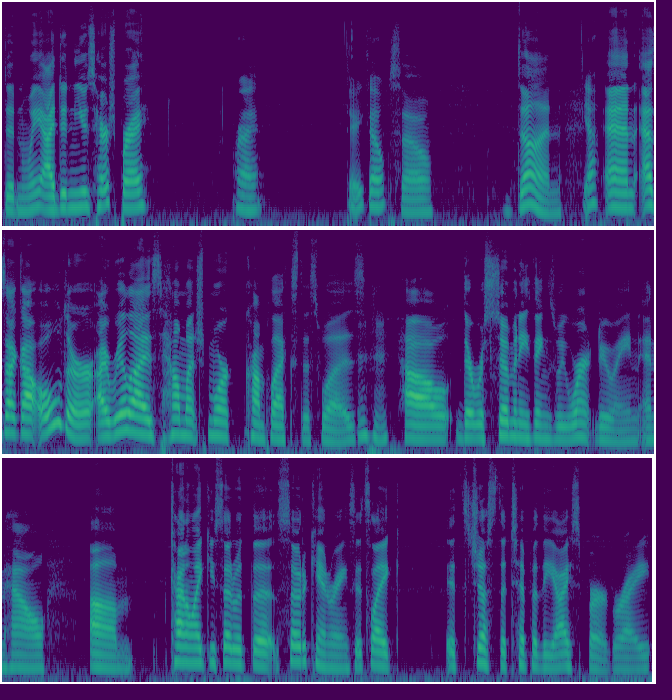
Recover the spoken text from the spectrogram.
didn't we? I didn't use hairspray, Right. There you go. so done. Yeah. And as I got older, I realized how much more complex this was. Mhm. how there were so many things we weren't doing and how um kind of like you said with the soda can rings it's like it's just the tip of the iceberg right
